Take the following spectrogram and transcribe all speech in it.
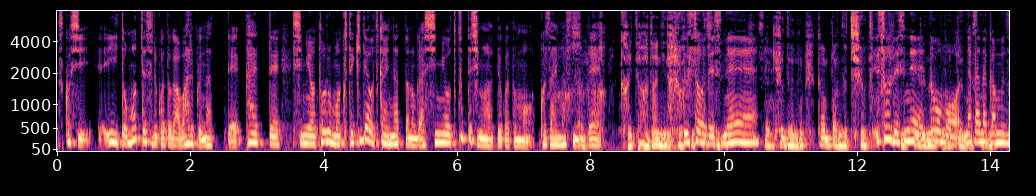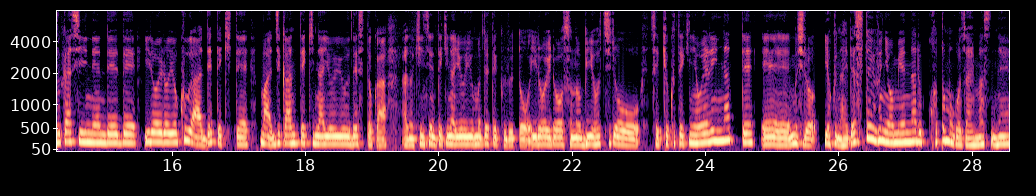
少しいいと思ってすることが悪くなって、かえってシミを取る目的でお使いになったのがシミを作ってしまうということもございますので。書いてあだになるわけですね。そうですね。先ほどの肝斑の治療と。そうですね。どうもなかなか難しい年齢で、いろいろ欲が出てきて、まあ時間的な余裕ですとか、あの金銭的な余裕も出てくると、いろいろその美容治療を積極的におやりになって、えー、むしろ良くないですというふうにお見えになることもございますね。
